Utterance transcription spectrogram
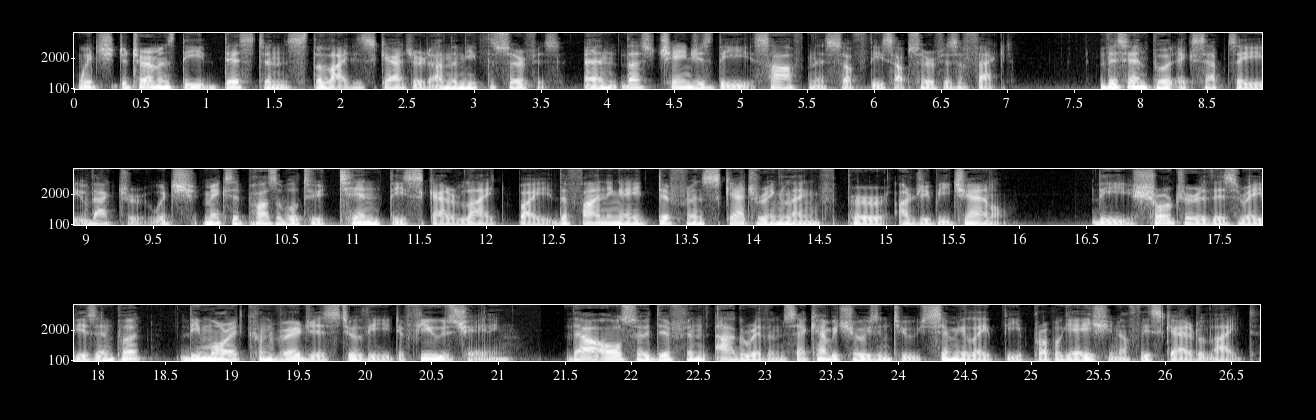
which determines the distance the light is scattered underneath the surface, and thus changes the softness of the subsurface effect. This input accepts a vector, which makes it possible to tint the scattered light by defining a different scattering length per RGB channel. The shorter this radius input, the more it converges to the diffuse shading. There are also different algorithms that can be chosen to simulate the propagation of the scattered light.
